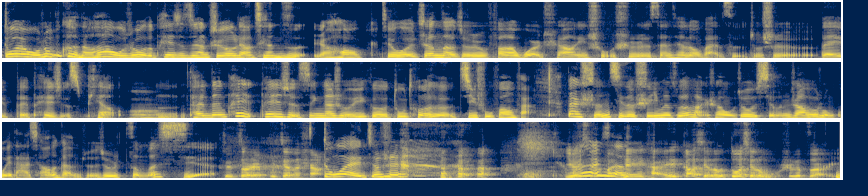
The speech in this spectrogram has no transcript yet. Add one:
对，我说不可能啊！我说我的 pages 上只有两千字，然后结果真的就是放在 Word 上一数是三千六百字，就是被被 pages 骗了。嗯嗯，它那 page pages 应该是有一个独特的技术方法，但神奇的是，因为昨天晚上我就写文章有种鬼打墙的感觉，就是怎么写，这字儿也不见得上，对，就是以为写天一看，哎，刚写了多写了五十个字而已。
